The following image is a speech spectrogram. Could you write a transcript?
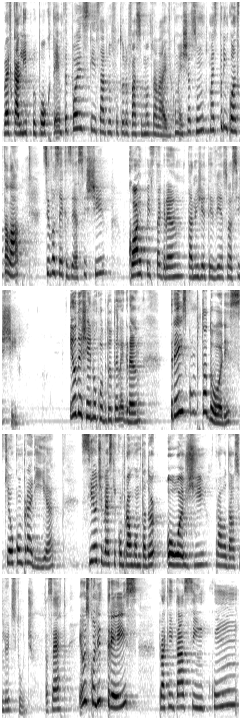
vai ficar ali por pouco tempo. Depois, quem sabe no futuro eu faço uma outra live com este assunto, mas por enquanto tá lá. Se você quiser assistir, corre pro Instagram, tá no IGTV, é só assistir. Eu deixei no clube do Telegram três computadores que eu compraria se eu tivesse que comprar um computador hoje para rodar o Silhouette Studio, tá certo? Eu escolhi três para quem tá assim com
